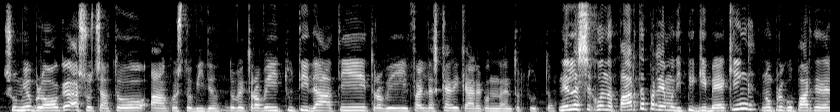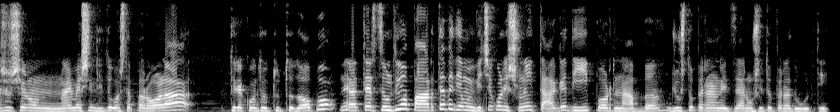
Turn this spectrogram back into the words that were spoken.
sul mio blog associato a questo video, dove trovi tutti i dati, trovi il file da scaricare con dentro tutto. Nella seconda parte parliamo di piggybacking, non preoccuparti adesso se non hai mai sentito questa parola, ti racconto tutto dopo. Nella terza e ultima parte vediamo invece quali sono i tag di Pornhub, giusto per analizzare un sito per adulti.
